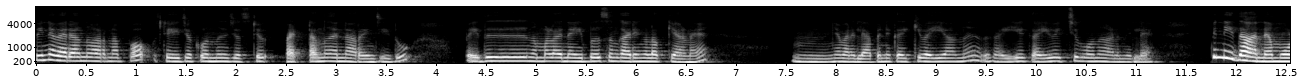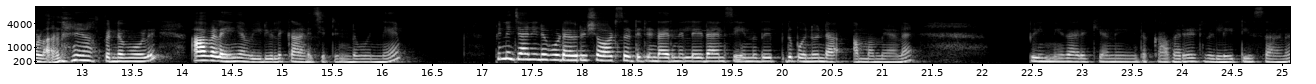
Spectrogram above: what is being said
പിന്നെ വരാമെന്ന് പറഞ്ഞപ്പോൾ സ്റ്റേജൊക്കെ ഒന്ന് ജസ്റ്റ് പെട്ടെന്ന് തന്നെ അറേഞ്ച് ചെയ്തു. അപ്പോൾ ഇത് നമ്മളെ നൈബേഴ്സും കാര്യങ്ങളൊക്കെയാണ്. ഞാൻ പറഞ്ഞില്ല അപ്പന്റെ കൈക്ക് വയ്യാന്ന് അത് കൈ കൈ വെച്ച് പോകുന്ന കാണുന്നില്ലേ? പിന്നെ ഇത് അനമോളാണ് അപ്പന്റെ മോൾ അവളെയും ഞാൻ വീഡിയോയിൽ കാണിച്ചിട്ടുണ്ട് മുന്നേ. പിന്നെ ജാനിന്റെ കൂടെ ഒരു ഷോർട്സ് ഇട്ടിട്ടുണ്ടായിരുന്നില്ലേ ഡാൻസ് ചെയ്യുന്നത്? ഇത് പൊന്നുന്റെ അമ്മമ്മയാണ്. പിന്നെ ഇതാരൊക്കെയാണ്? ഇതൊക്കെ അവരുടെ റിലേറ്റീവ്സാണ്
